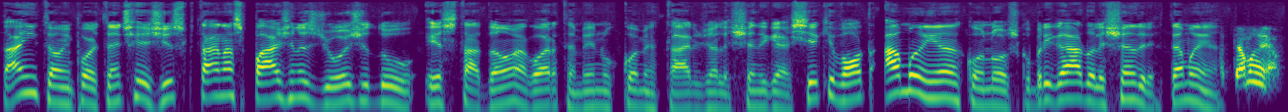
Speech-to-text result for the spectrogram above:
Tá, então, importante registro que está nas páginas de hoje do Estadão, agora também no comentário de Alexandre Garcia, que volta amanhã conosco. Obrigado, Alexandre. Até amanhã. Até amanhã.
